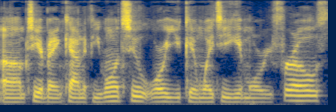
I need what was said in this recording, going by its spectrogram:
um, to your bank account if you want to, or you can wait till you get more referrals.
